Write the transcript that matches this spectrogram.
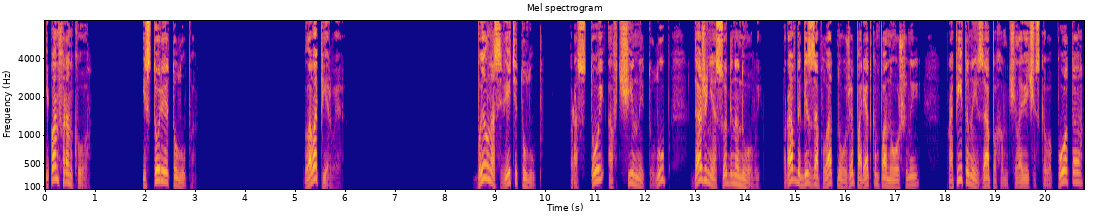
Иван Франко. История тулупа. Глава первая. Был на свете тулуп. Простой овчинный тулуп, даже не особенно новый. Правда, беззаплатно уже порядком поношенный, пропитанный запахом человеческого пота,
